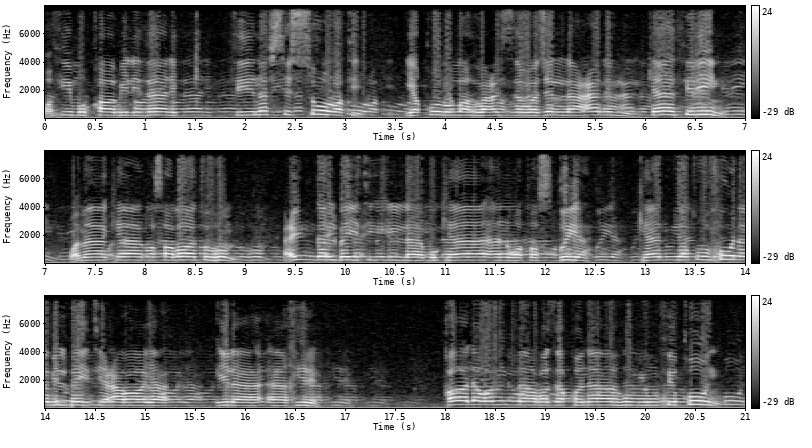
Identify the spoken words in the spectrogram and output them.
وفي مقابل ذلك في نفس السورة يقول الله عز وجل عن الكافرين وما كان صلاتهم عند البيت إلا مكاء وتصدية. كانوا يطوفون بالبيت عرايا إلى آخره. قال ومما رزقناهم ينفقون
